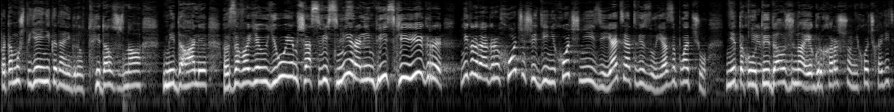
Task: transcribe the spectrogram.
Потому что я ей никогда не говорила, ты должна медали, завоюем сейчас весь мир, Олимпийские игры. Никогда. Я говорю, хочешь, иди, не хочешь, не иди, я тебя отвезу, я заплачу. Нет такого, ты должна. Я говорю, хорошо, не хочешь ходить,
